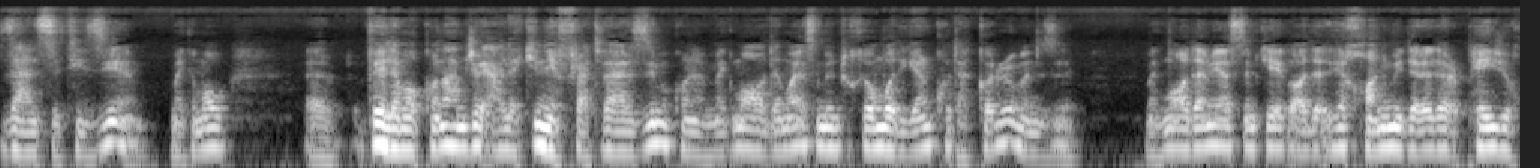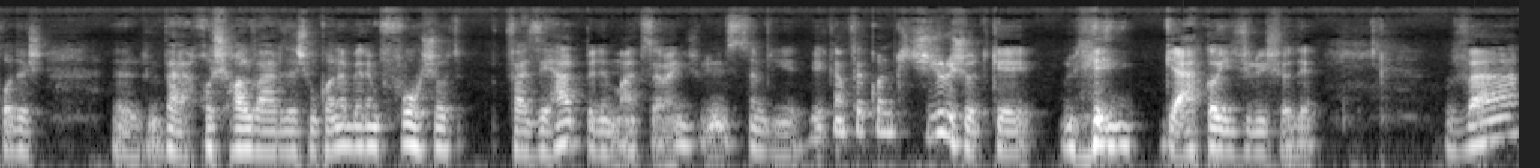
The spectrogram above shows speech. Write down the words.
زن ستیزیم مگه ما ول ما کنه همینجوری علکی نفرت ورزی می‌کنه مگه ما آدمایی هستیم بریم تو خیابون با دیگران کتککاری رو بندازیم مگه ما آدمی هستیم که یک آدم یه خانمی داره در پیج خودش و خوشحال ورزش می‌کنه بریم فحش و فضیحت بدیم اکثرا اینجوری نیستم دیگه. یکم فکر کنیم که چجوری شد که گهگاه اینجوری شده. و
